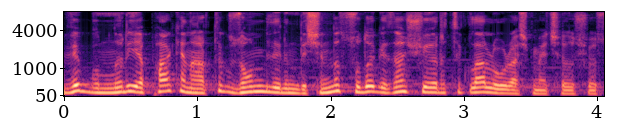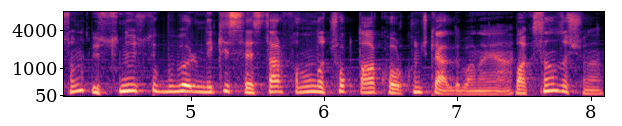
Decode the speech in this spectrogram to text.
Ve bunları yaparken artık zombilerin dışında suda gezen şu yaratıklarla uğraşmaya çalışıyorsun. Üstüne üstlük bu bölümdeki sesler falan da çok daha korkunç geldi bana ya. Baksanıza şuna.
